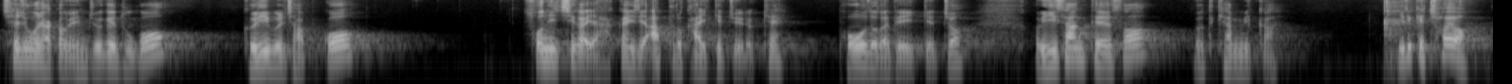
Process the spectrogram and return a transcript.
체중을 약간 왼쪽에 두고 그립을 잡고 손 위치가 약간 이제 앞으로 가 있겠죠 이렇게? 포워드가 돼 있겠죠? 이 상태에서 어떻게 합니까? 이렇게 쳐요.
